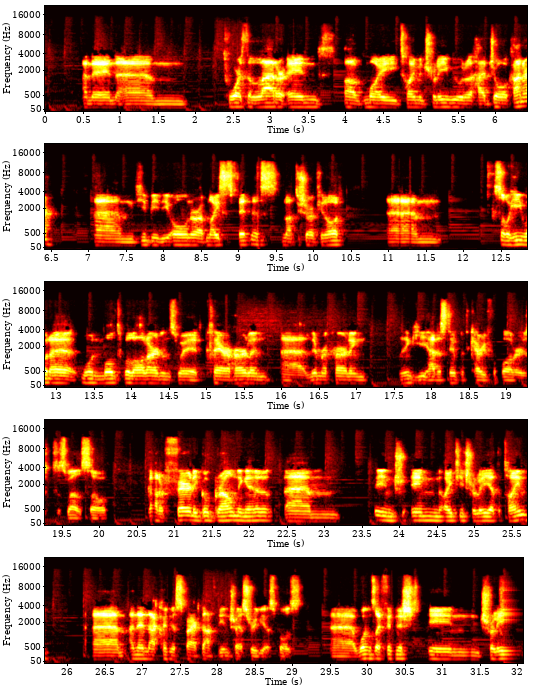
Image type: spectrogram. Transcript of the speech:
and then um, towards the latter end of my time in Tralee, we would have had Joe O'Connor. Um, he'd be the owner of Nicest Fitness. I'm not too sure if you know it. Um, so he would have won multiple All Irelands with Clare hurling, uh, Limerick hurling. I think he had a stint with Kerry footballers as well. So got a fairly good grounding in it. Um, in in IT Tralee at the time, um, and then that kind of sparked off the interest, really, I suppose. Uh, once I finished in Tralee,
